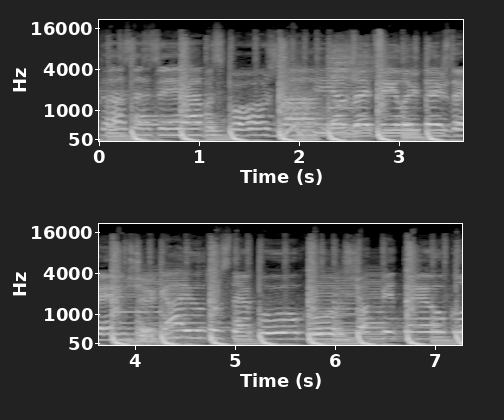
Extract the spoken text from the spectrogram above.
та сесія безбожна. Я вже цілий тиждень чекаю ту степуху, щоб піти у клуб.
